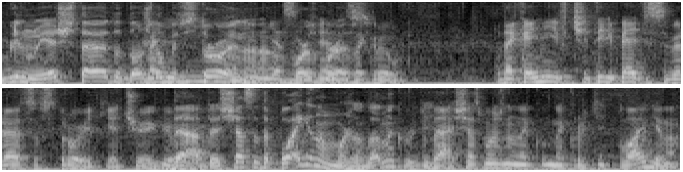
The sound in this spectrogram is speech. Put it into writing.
Блин, ну я считаю, это должно быть Блин, встроено Я в WordPress. закрыл. А Так они в 4.5 и собираются встроить, я что и говорю. Да, то есть сейчас это плагином можно, да, накрутить? Да, сейчас можно нак- накрутить плагином.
